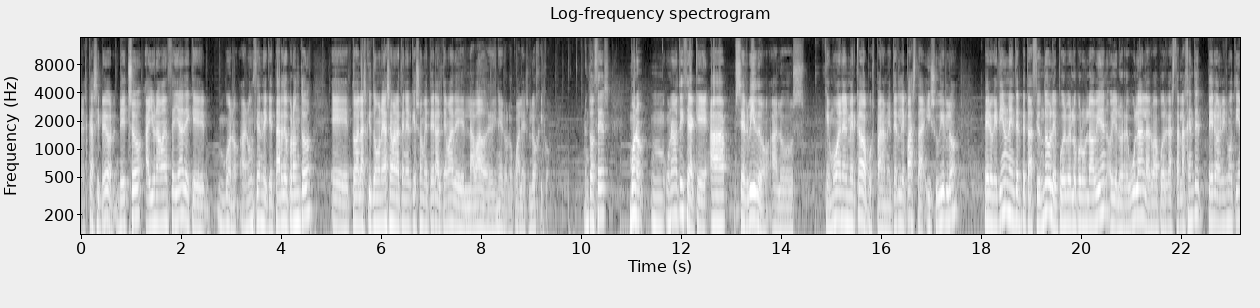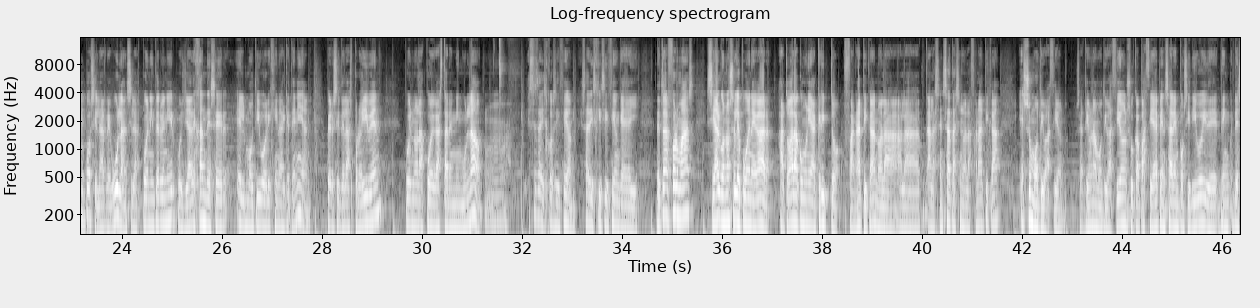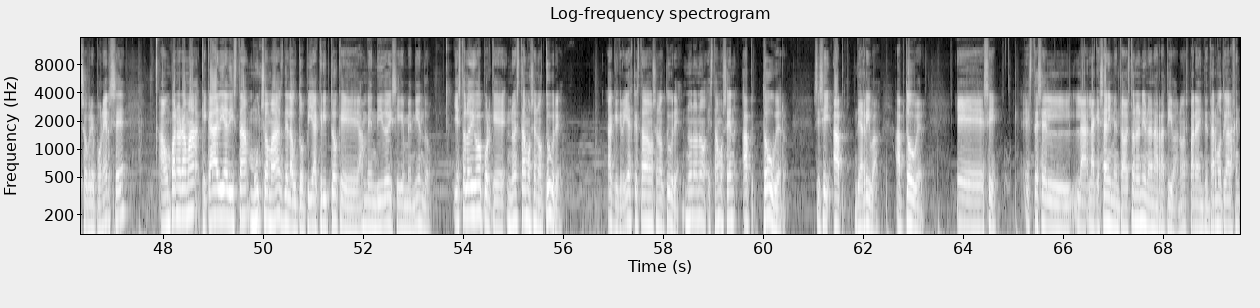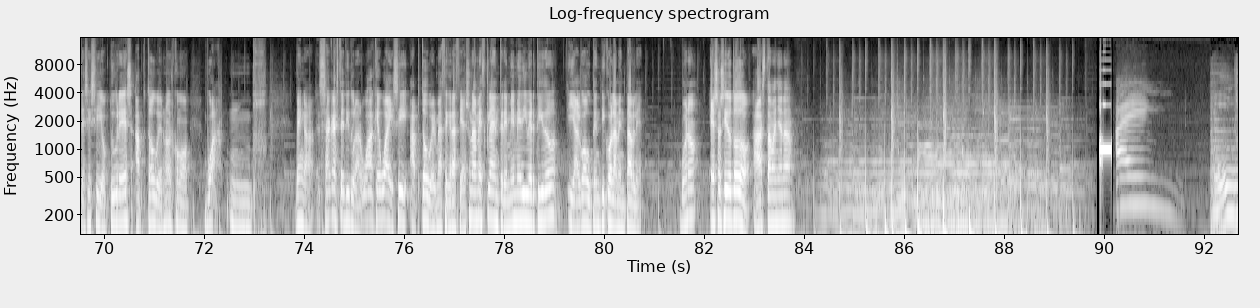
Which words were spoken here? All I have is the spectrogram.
Es casi peor. De hecho, hay un avance ya de que, bueno, anuncian de que tarde o pronto eh, todas las criptomonedas se van a tener que someter al tema del lavado de dinero, lo cual es lógico. Entonces, bueno, mm, una noticia que ha servido a los que mueven el mercado pues para meterle pasta y subirlo, pero que tiene una interpretación doble. Puedes verlo por un lado bien, oye, lo regulan, las va a poder gastar la gente, pero al mismo tiempo, si las regulan, si las pueden intervenir, pues ya dejan de ser el motivo original que tenían. Pero si te las prohíben, pues no las puedes gastar en ningún lado. Mm, es esa disposición, esa disquisición que hay ahí. De todas formas, si algo no se le puede negar a toda la comunidad cripto fanática, no a la, sensata, sino a la fanática, es su motivación. O sea, tiene una motivación, su capacidad de pensar en positivo y de, sobreponerse a un panorama que cada día dista mucho más de la utopía cripto que han vendido y siguen vendiendo. Y esto lo digo porque no estamos en octubre. Ah, que creías que estábamos en octubre. No, no, no, estamos en October. Sí, sí, up, de arriba. October. Eh, sí, esta es la, que se han inventado. Esto no es ni una narrativa, ¿no? Es para intentar motivar a la gente. Sí, sí, octubre es October, ¿no? Es como, ¡buah! Mm, venga, saca este titular. ¡Buah, qué guay! Sí, October, me hace gracia. Es una mezcla entre meme divertido y algo auténtico lamentable. Bueno, eso ha sido todo. Hasta mañana.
